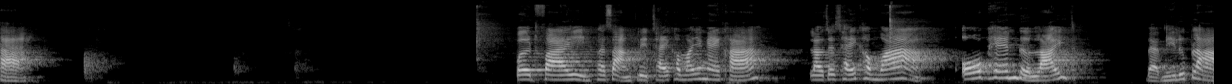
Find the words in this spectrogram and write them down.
ค่ะ เปิดไฟภาษาอังกฤษใช้คำว่ายังไงคะ เราจะใช้คำว่า open the light แบบนี้หรือเปล่า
